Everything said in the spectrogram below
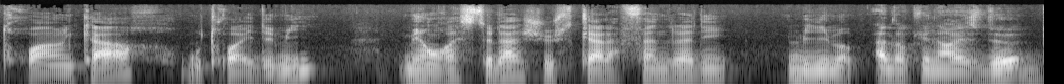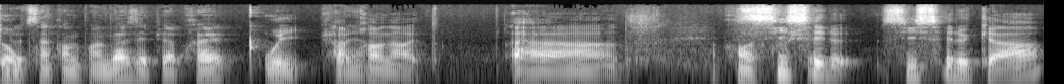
3,1 quart ou 3,5, mais on reste là jusqu'à la fin de l'année minimum. Ah, donc il en reste deux, Donc- deux de 50 points de base, et puis après, Oui, après on arrête. Euh, après, on si c'est le, si c'est le cas,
